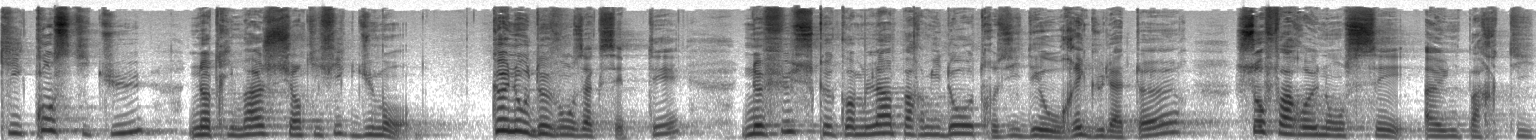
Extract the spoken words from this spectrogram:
qui constituent notre image scientifique du monde, que nous devons accepter, ne fût-ce que comme l'un parmi d'autres idéaux régulateurs, sauf à renoncer à une partie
